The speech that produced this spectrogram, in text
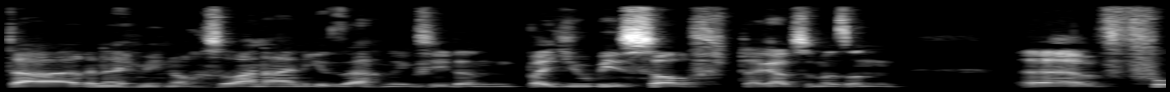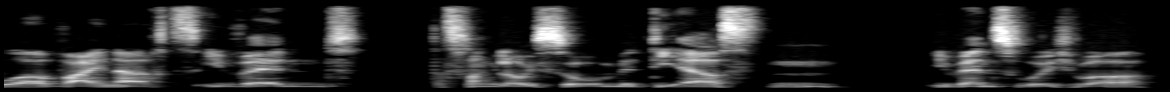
da erinnere ich mich noch so an einige Sachen, irgendwie dann bei Ubisoft, da gab es immer so ein äh, Vor-Weihnachts-Event. Das waren, glaube ich, so mit die ersten Events, wo ich war.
